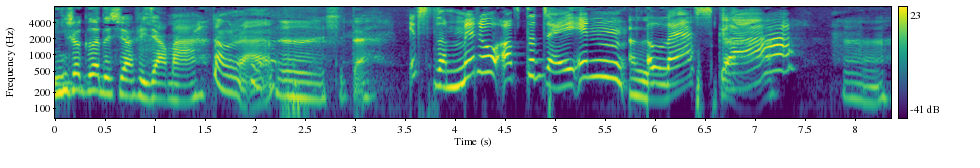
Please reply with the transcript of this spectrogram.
你说鸽子需要睡觉吗？当然。嗯，是的。It's the middle of the day in Alaska. 嗯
